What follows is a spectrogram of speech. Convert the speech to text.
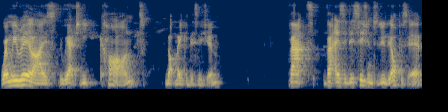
When we realize that we actually can't not make a decision, that that is a decision to do the opposite,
